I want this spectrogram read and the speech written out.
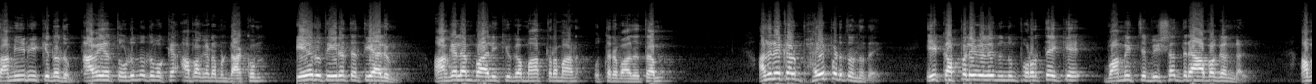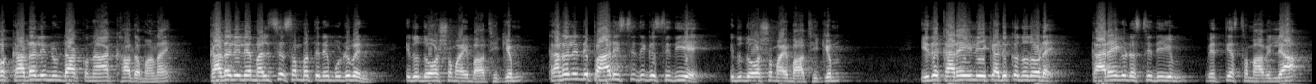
സമീപിക്കുന്നതും അവയെ തൊടുന്നതുമൊക്കെ അപകടമുണ്ടാക്കും. ഏതു തീരത്തെത്തിയാലും അകലം പാലിക്കുക മാത്രമാണ് ഉത്തരവാദിത്തം. അതിനേക്കാൾ ഭയപ്പെടുത്തുന്നത് ഈ കപ്പലുകളിൽ നിന്നും പുറത്തേക്ക് വമിച്ച വിഷദ്രാവകങ്ങൾ. അവ കടലിനുണ്ടാക്കുന്ന ആഘാതമാണ്. കടലിലെ മത്സ്യസമ്പത്തിനെ മുഴുവൻ ഇത് ദോഷമായി ബാധിക്കും. കടലിന്റെ പാരിസ്ഥിതിക സ്ഥിതിയെ ഇത് ദോഷമായി ബാധിക്കും. ഇത് കരയിലേക്ക് അടുക്കുന്നതോടെ കരയുടെ സ്ഥിതിയും വ്യത്യസ്തമാവില്ല.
